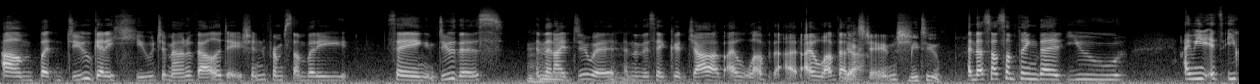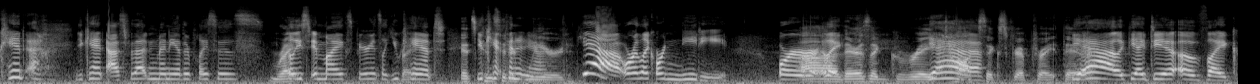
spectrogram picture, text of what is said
Um, but do get a huge amount of validation from somebody saying, "Do this," and then. I do it, Mhm. and then they say, "Good job." I love that. I love that Yeah. exchange. Me too. and that's not something that you i mean it's you can't uh, you can't ask for that in many other places Right. at least in my experience like you Right. can't It's you can't fit considered it weird. yeah or like or needy or Ah, like there's a great Yeah. toxic script right there. yeah like the idea of like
